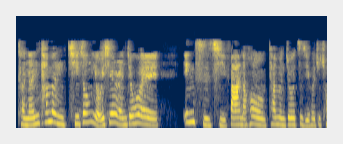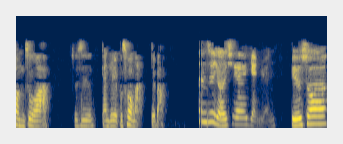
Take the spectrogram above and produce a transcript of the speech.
可能他们其中有一些人就会。因此启发，然后他们就自己会去创作啊，就是感觉也不错嘛，对吧？甚至有一些演员，比如说，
